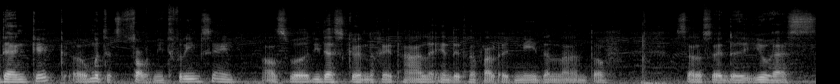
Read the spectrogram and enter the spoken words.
denk ik, eh, moet het, zou het niet vreemd zijn als we die deskundigheid halen, in dit geval uit Nederland of zelfs uit de US,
